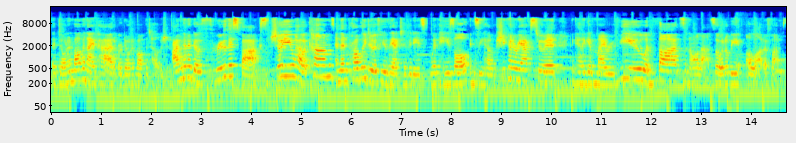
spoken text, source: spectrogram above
that don't involve an iPad or don't involve the television. I'm gonna go through this box, show you how it comes, and then probably do a few of the activities with Hazel and see how she kind of reacts to it and kind of give my review and thoughts and all that. So it'll be a lot of fun.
